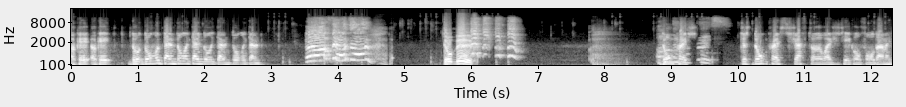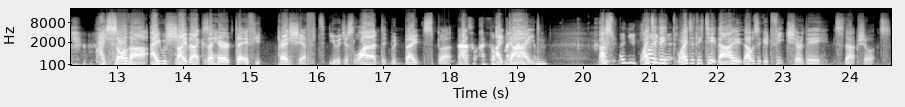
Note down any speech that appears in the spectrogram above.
Okay, okay. Don't don't look down. Don't look down. Don't look down. Don't look down. Oh fell down! Don't move. Oh, don't press. Just don't press shift, otherwise you take all fall damage. I saw that. I was trying that because I heard that if you press shift, you would just land and would bounce. But I, what I thought. I died. happen. that's And you why did they it. why did they take that out? That was a good feature. The snapshots.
